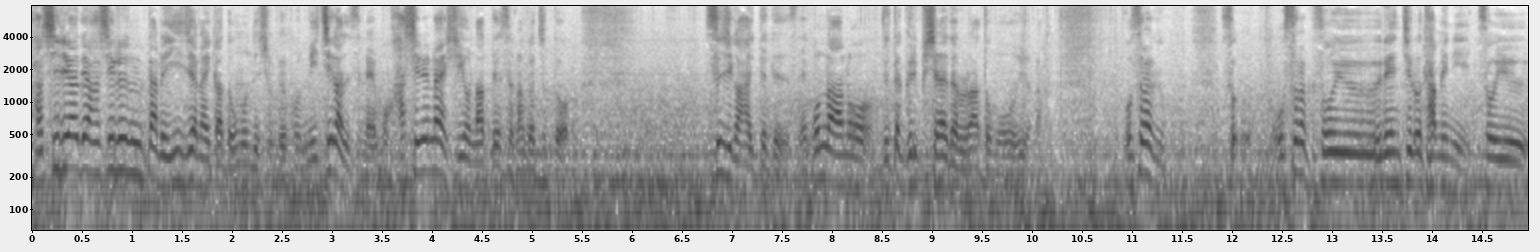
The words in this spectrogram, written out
走り屋で走るんならいいじゃないかと思うんでしょうけどこの道がですねもう走れない仕様になってるんですよ。なんかちょっと筋が入っててですね。こんなあの絶対グリップしないだろうなと思うような。おそらくそおそらくそういう連中のためにそういう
